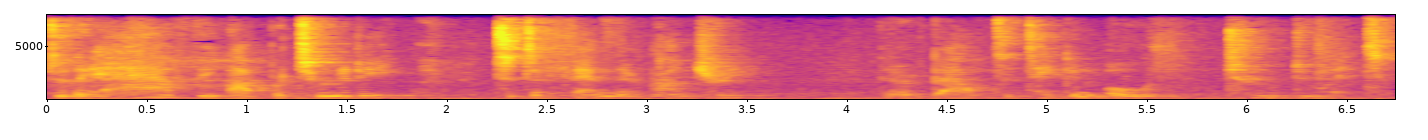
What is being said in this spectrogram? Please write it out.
do they have the opportunity to defend their country, they're about to take an oath to do it.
